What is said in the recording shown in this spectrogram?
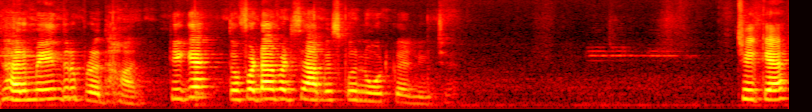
धर्मेंद्र प्रधान, ठीक है? तो फटाफट से आप इसको नोट कर लीजिए। ठीक है?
